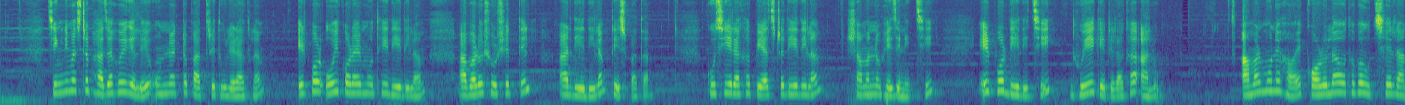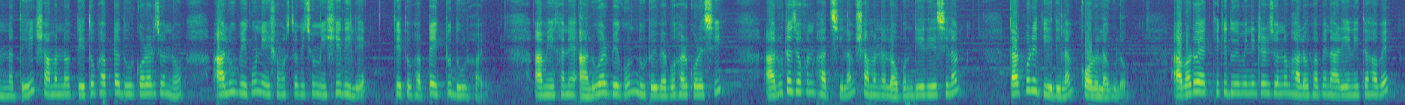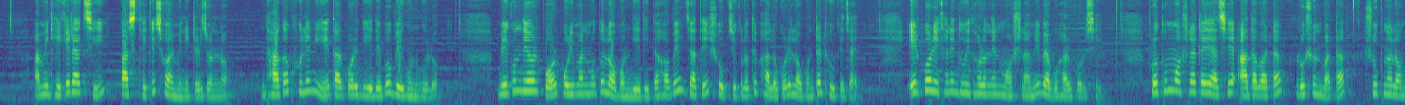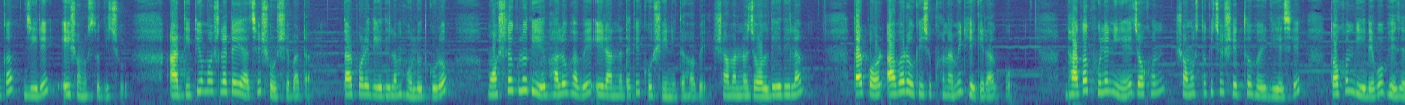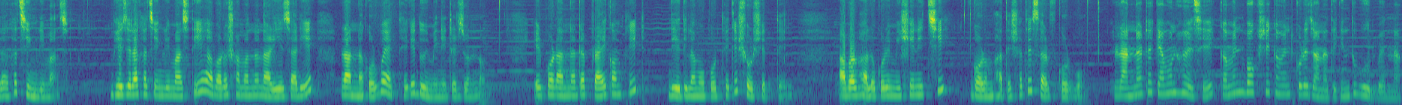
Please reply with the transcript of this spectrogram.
চিংড়ি মাছটা ভাজা হয়ে গেলে অন্য একটা পাত্রে তুলে রাখলাম। এরপর ওই কড়াইয়ের মধ্যেই দিয়ে দিলাম আবারও সর্ষের তেল আর দিয়ে দিলাম তেজপাতা। কুচিয়ে রাখা পেঁয়াজটা দিয়ে দিলাম, সামান্য ভেজে নিচ্ছি। এরপর দিয়ে দিচ্ছি ধুয়ে কেটে রাখা আলু। আমার মনে হয় করলা অথবা উচ্ছের রান্নাতে সামান্য তেতো ভাবটা দূর করার জন্য আলু, বেগুন এই সমস্ত কিছু মিশিয়ে দিলে তেতো ভাবটা একটু দূর হয়। আমি এখানে আলু আর বেগুন দুটোই ব্যবহার করেছি। আলুটা যখন ভাজছিলাম, সামান্য লবণ দিয়ে দিয়েছিলাম। তারপরে দিয়ে দিলাম করলাগুলো। আবারও এক থেকে দুই মিনিটের জন্য ভালোভাবে নাড়িয়ে নিতে হবে। আমি ঢেকে রাখছি পাঁচ থেকে ছয় মিনিটের জন্য। ঢাকা খুলে নিয়ে তারপরে দিয়ে দেব বেগুনগুলো। বেগুন দেওয়ার পর পরিমাণ মতো লবণ দিয়ে দিতে হবে যাতে সবজিগুলোতে ভালো করে লবণটা ঢুকে যায়। এরপর এখানে দুই ধরনের মশলা আমি ব্যবহার করছি। প্রথম মশলাটাই আছে আদা বাটা, রসুন বাটা, শুকনো লঙ্কা, জিরে, এই সমস্ত কিছু। আর দ্বিতীয় মশলাটাই আছে সর্ষে বাটা। তারপরে দিয়ে দিলাম হলুদ গুঁড়ো। মশলাগুলো দিয়ে ভালোভাবে এই রান্নাটাকে কষিয়ে নিতে হবে। সামান্য জল দিয়ে দিলাম। তারপর আবারও কিছুক্ষণ আমি ঢেকে রাখব। ঢাকা খুলে নিয়ে যখন সমস্ত কিছু সেদ্ধ হয়ে গিয়েছে, তখন দিয়ে দেব ভেজে রাখা চিংড়ি মাছ। ভেজে রাখা চিংড়ি মাছ দিয়ে আবারও সামান্য নাড়িয়ে চাড়িয়ে রান্না করব এক থেকে দুই মিনিটের জন্য। এরপর রান্নাটা প্রায় কমপ্লিট, দিয়ে দিলাম ওপর থেকে সর্ষের তেল। আবার ভালো করে মিশিয়ে নিচ্ছি, গরম ভাতের সাথে সার্ভ করব। রান্নাটা কেমন হয়েছে কমেন্ট বক্সে কমেন্ট করে জানাতে কিন্তু ভুলবেন না।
